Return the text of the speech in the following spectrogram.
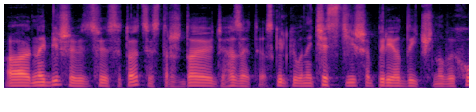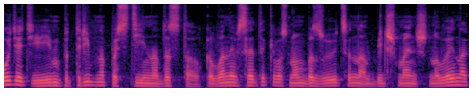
А найбільше від цієї ситуації страждають газети, оскільки вони частіше періодично виходять і їм потрібна постійна доставка. Вони все-таки в основному базуються на більш-менш новинах,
